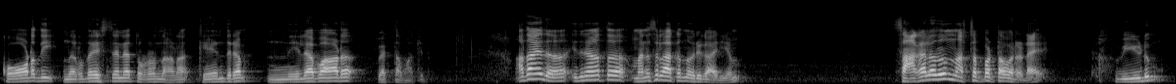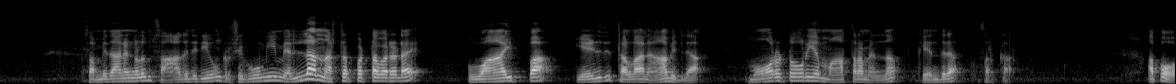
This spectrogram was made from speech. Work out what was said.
കോടതി നിർദ്ദേശത്തിനെ തുടർന്നാണ് കേന്ദ്രം നിലപാട് വ്യക്തമാക്കിയത്. അതായത് ഇതിനകത്ത് മനസ്സിലാക്കുന്ന ഒരു കാര്യം സകലതും നഷ്ടപ്പെട്ടവരുടെ വീടും സംവിധാനങ്ങളും സാഹചര്യവും കൃഷിഭൂമിയും എല്ലാം നഷ്ടപ്പെട്ടവരുടെ വായ്പ എഴുതി തള്ളാനാവില്ല. മോറട്ടോറിയം മാത്രമെന്ന് കേന്ദ്ര സർക്കാർ. അപ്പോൾ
